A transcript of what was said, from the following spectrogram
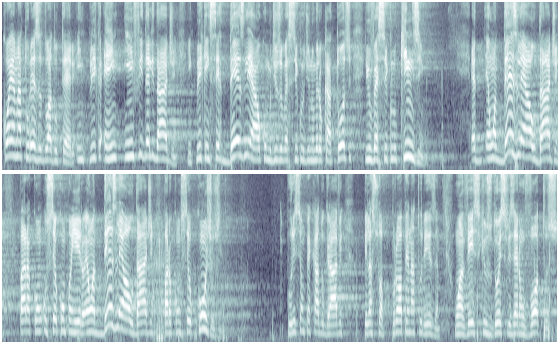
Qual é a natureza do adultério? Implica em infidelidade, implica em ser desleal, como diz o versículo de número 14 e o versículo 15 é, é uma deslealdade para com o seu companheiro, é uma deslealdade para com o seu cônjuge. Por isso é um pecado grave pela sua própria natureza, uma vez que os dois fizeram votos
